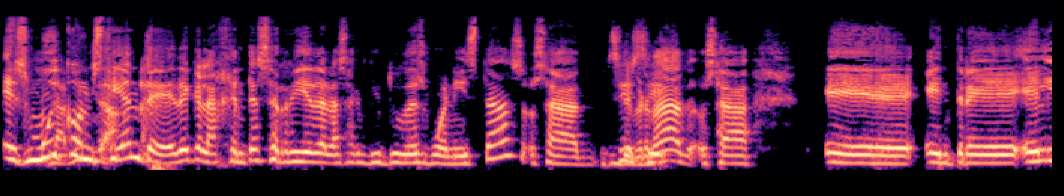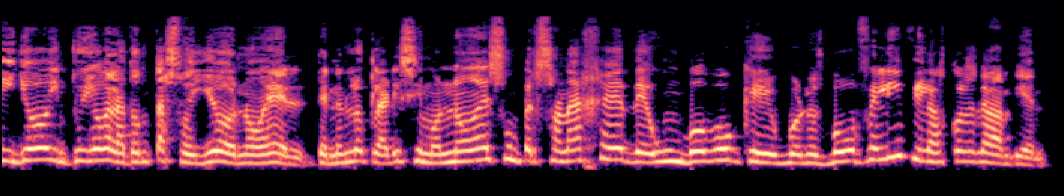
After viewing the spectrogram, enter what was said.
es, muy consciente vida. de que la gente se ríe de las actitudes buenistas, o sea, sí, de verdad, sí. o sea, eh, entre él y yo intuyo que la tonta soy yo, no él. Tenedlo clarísimo. No es un personaje de un bobo que, bueno, es bobo feliz y las cosas le van bien.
